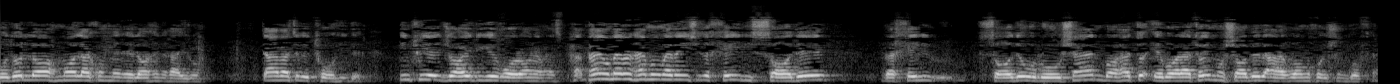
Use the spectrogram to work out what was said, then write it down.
الله ما لکم من اله غیره. دعوت به توحیده این توی جای دیگه قرآن هم هست. پیامبران همه اومدن این چیز خیلی ساده و خیلی ساده و روشن با حتی عبارت های مشابه به اقوام خودشون گفتن.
